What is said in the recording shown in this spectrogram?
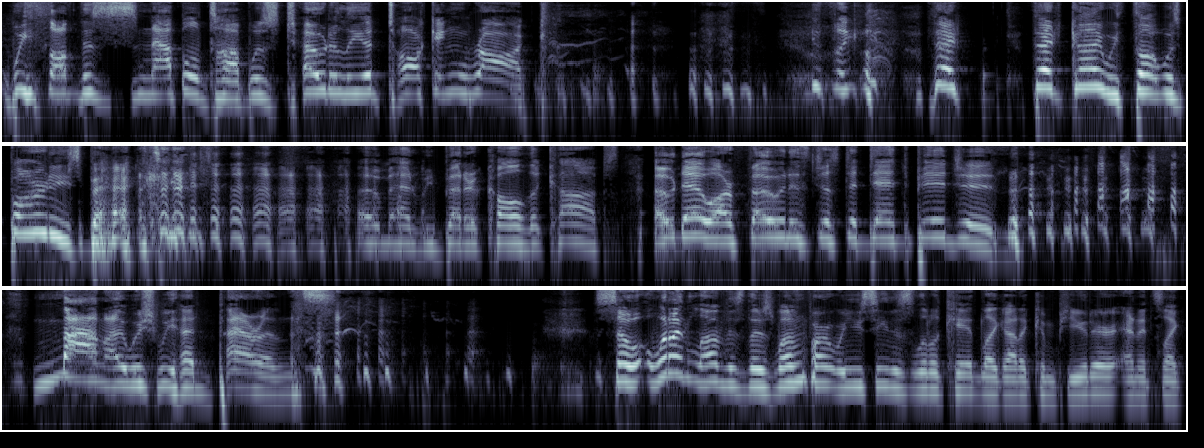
We thought this Snapple top was totally a talking rock. It's like that that guy we thought was Barney's back. Oh man, we better call the cops. Oh no, our phone is just a dead pigeon. Man, I wish we had parents. So what I love is there's one part where you see this little kid like on a computer and it's like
